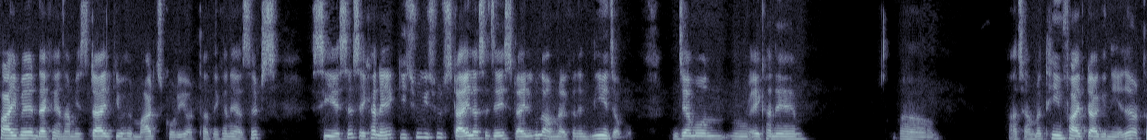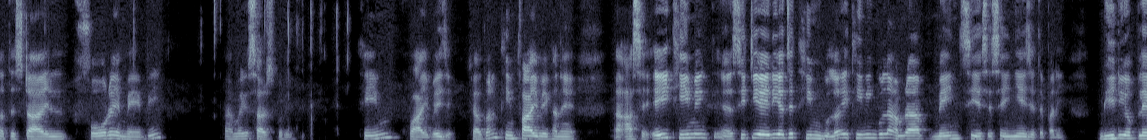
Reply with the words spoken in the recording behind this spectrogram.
ফাইভে দেখেন আমি স্টাইল কীভাবে মার্জ করি, অর্থাৎ এখানে অ্যাসেটস সিএসএস এখানে কিছু কিছু স্টাইল আছে যে স্টাইলগুলো আমরা এখানে নিয়ে যাব। যেমন এখানে আচ্ছা আমরা থিম ফাইভটা আগে নিয়ে যাই, অর্থাৎ স্টাইল ফোরে মেবি আমি সার্চ করি। থিম ফাইভ এই যে, খেয়াল করেন থিম ফাইভ এখানে আছে। এই থিমিং সিটি এরিয়া যে থিমগুলো এই থিমিংগুলো আমরা মেইন সিএসএস এই নিয়ে যেতে পারি। ভিডিও প্লে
